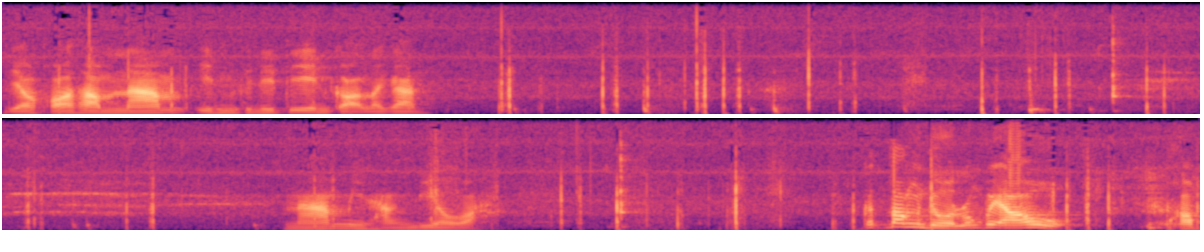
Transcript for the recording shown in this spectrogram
เดี๋ยวขอทำน้ำอินฟินิตี้ก่อนแล้วกันำมีถังเดียวอะ ก็ต้องโดดลงไปเอาครับ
